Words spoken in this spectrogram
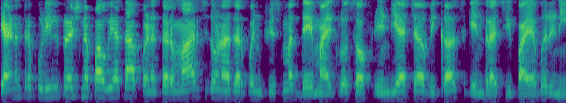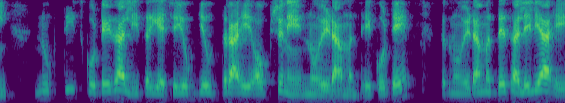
यानंतर पुढील प्रश्न पाहूयात आपण. तर मार्च दोन हजार पंचवीसमध्ये मायक्रोसॉफ्ट इंडियाच्या विकास केंद्राची पायाभरणी नुकतीच कोठे झाली? तर याचे योग्य उत्तर आहे ऑप्शन ए नोएडामध्ये. कोठे? तर नोएडामध्ये झालेली आहे.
